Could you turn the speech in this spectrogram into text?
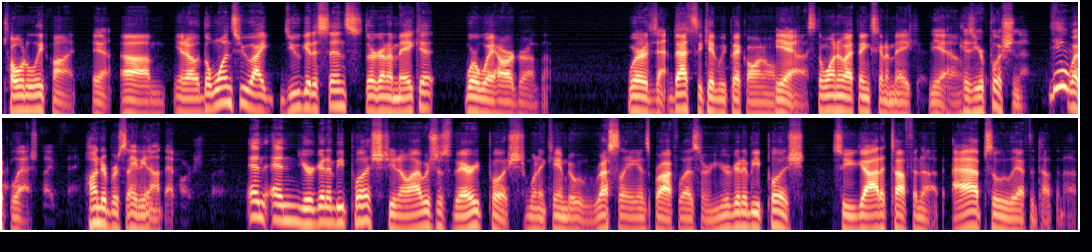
totally fine. Yeah. Um, you know, the ones who I do get a sense they're gonna make it, we're way harder on them. Where Exactly. that's the kid we pick on all Yeah. yeah. It's the one who I think is gonna make it. Yeah, because you're pushing that Yeah. whiplash type thing. Hundred percent. Maybe not that harsh, but And and you're gonna be pushed. You know, I was just very pushed when it came to wrestling against Brock Lesnar. You're gonna be pushed. So you gotta toughen up. Absolutely have to toughen up.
